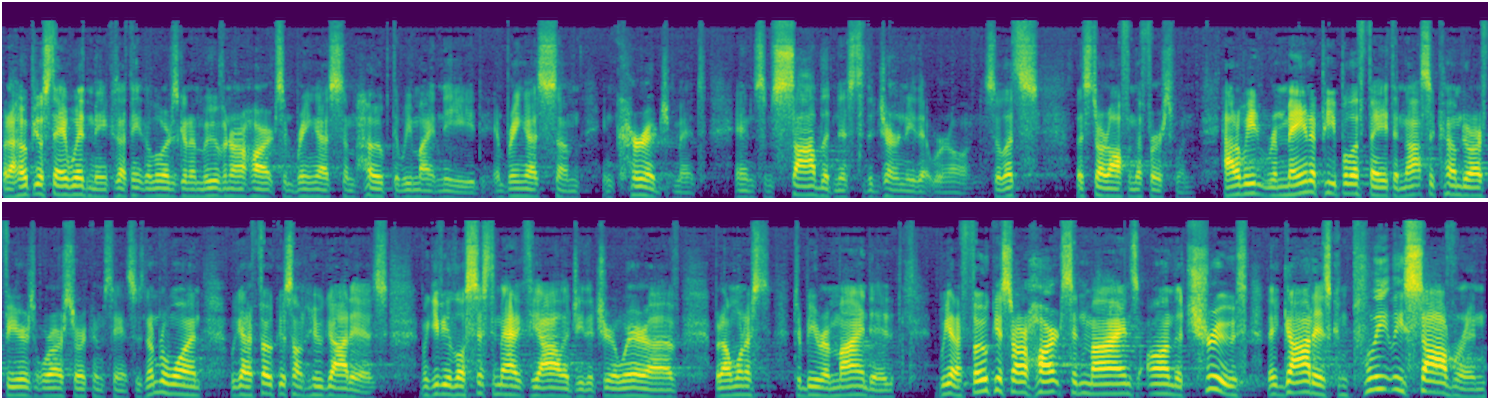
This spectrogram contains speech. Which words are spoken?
But I hope you'll stay with me because I think the Lord is going to move in our hearts and bring us some hope that we might need and bring us some encouragement and some solidness to the journey that we're on. So let's, let's start off in the first one. How do we remain a people of faith and not succumb to our fears or our circumstances? Number one, we got to focus on who God is. I'm going to give you a little systematic theology that you're aware of, but I want us to be reminded we got to focus our hearts and minds on the truth that God is completely sovereign,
